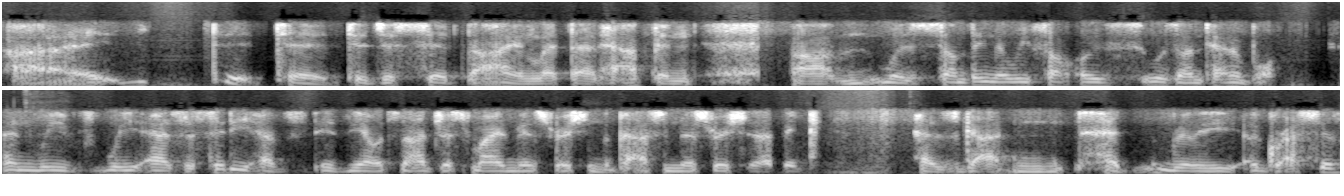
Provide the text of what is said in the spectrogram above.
uh, to to just sit by and let that happen um, was something that we felt was was untenable. And we've we as a city have you know it's not just my administration, the past administration I think has gotten had really aggressive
